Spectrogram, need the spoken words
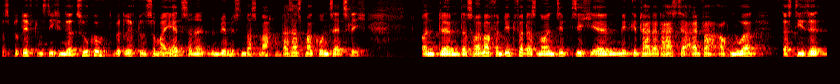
das betrifft uns nicht in der Zukunft, betrifft uns schon mal jetzt, sondern wir müssen was machen. Das erstmal grundsätzlich. Und ähm, das Heumer von Ditford, das 79 äh, mitgeteilt hat, heißt ja einfach auch nur, dass diese,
